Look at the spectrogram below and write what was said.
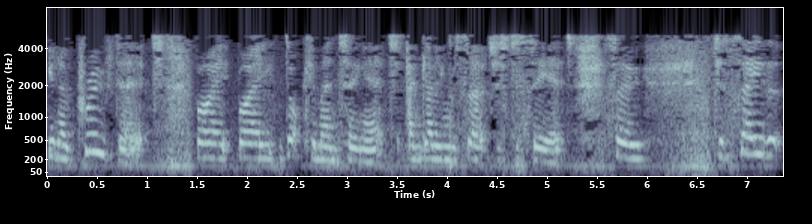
you know, proved it by by documenting it and getting researchers to see it. So to say that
